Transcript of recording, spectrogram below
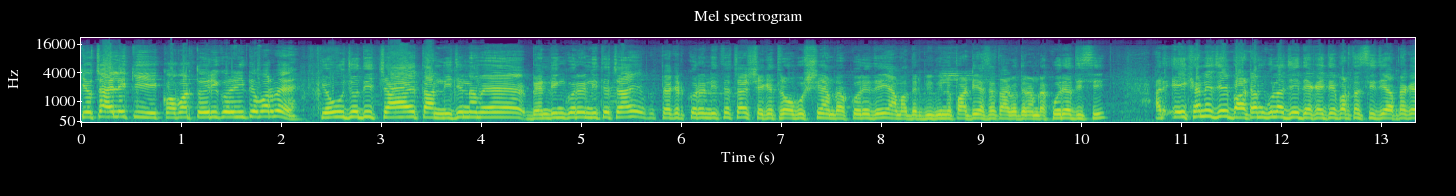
কেউ চাইলে কি কভার তৈরি করে নিতে পারবে? কেউ যদি চায় তার নিজের নামে ব্যান্ডিং করে নিতে চায় প্যাকেট করে নিতে চায় সেক্ষেত্রে অবশ্যই আমরা করে দিই। আমাদের বিভিন্ন পার্টি আছে তাদের আমরা করে দিছি। আর এইখানে যে বাটামগুলো যে দেখাইতে পারতাছি যে আপনাকে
